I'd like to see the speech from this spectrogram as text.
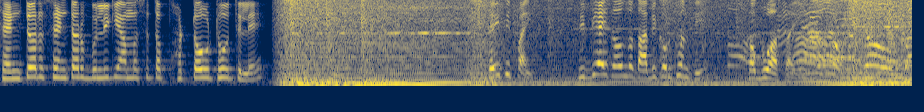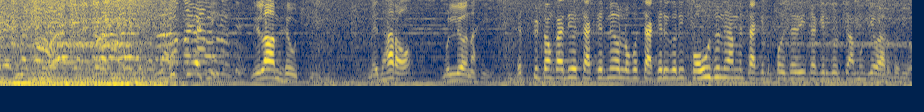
सेंटर सेंटर बुलिकी आम सहित फटो उठाऊ सीबीआई तदन दावी कर ସବୁ ଆଶାୟୀ ନିଯୁକ୍ତି ଏଠି ନିଲାମ ହେଉଛି ମେଧାର ମୂଲ୍ୟ ନାହିଁ ଏତିକି ଟଙ୍କା ଦିଅ ଚାକିରି ନିଅ ଲୋକ ଚାକିରି କରି କହୁଛନ୍ତି ଆମେ ଚାକିରି ପଇସା ଦେଇ ଚାକିରି କରୁଛୁ ଆମକୁ କିଏ ବାହାର କରିବ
